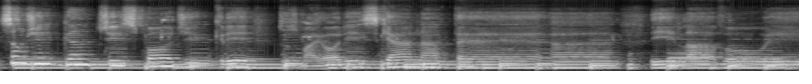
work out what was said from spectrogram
São gigantes, pode crer, dos maiores que há na terra. E lá vou eu.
